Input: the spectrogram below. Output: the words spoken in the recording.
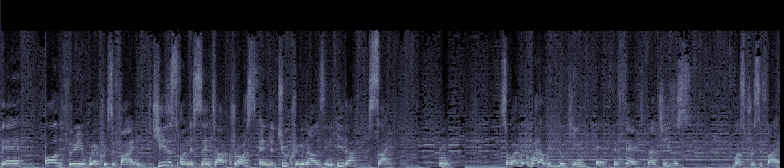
There all three were crucified Jesus on the center cross and the two criminals in either side. Mm. So, what, what are we looking at? The fact that Jesus was crucified.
